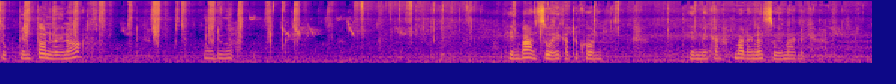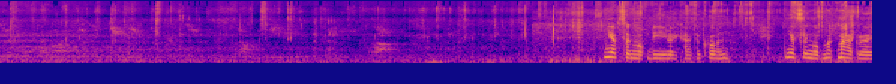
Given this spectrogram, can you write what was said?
สุกเต็มต้นเลยเนาะ มาดู เห็นบ้านสวยค่ะทุกคน เห็นไหมคะ บ้านหลังนั้นสวยมากเลยค่ะ เงียบสงบดีเลยค่ะทุกคน เงียบสงบมาก ๆ เลย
